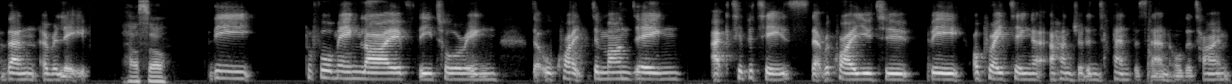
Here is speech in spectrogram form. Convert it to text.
than a relief. How so? The performing live, the touring, they're all quite demanding activities that require you to be operating at 110% all the time.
